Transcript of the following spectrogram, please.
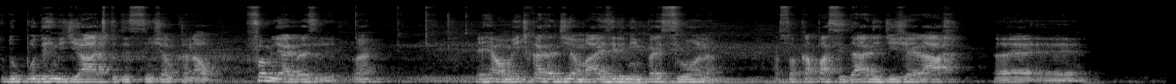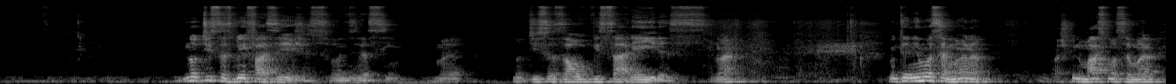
do poder midiático desse singelo canal familiar brasileiro, né? E realmente cada dia mais ele me impressiona a sua capacidade de gerar é, é, notícias benfazejas, vamos dizer assim. Né? Notícias alvissareiras, não é? Não tem nenhuma semana, acho que no máximo uma semana,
